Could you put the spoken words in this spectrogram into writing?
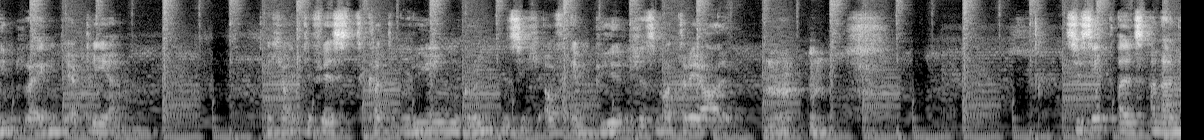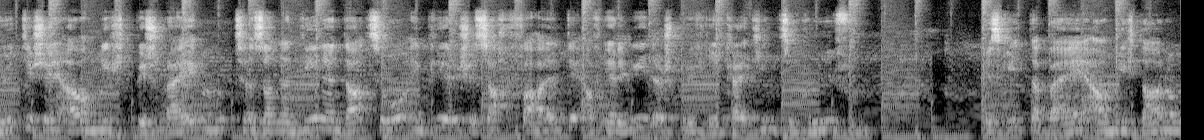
hinreichend erklären. Ich halte fest, Kategorien gründen sich auf empirisches Material. Sie sind als analytische auch nicht beschreibend, sondern dienen dazu, empirische Sachverhalte auf ihre Widersprüchlichkeit hin zu prüfen. Es geht dabei auch nicht darum,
